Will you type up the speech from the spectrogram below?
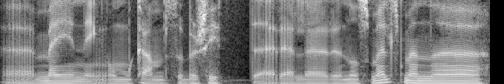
eh, mening om hvem som beskytter, eller noe som helst. Men eh,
